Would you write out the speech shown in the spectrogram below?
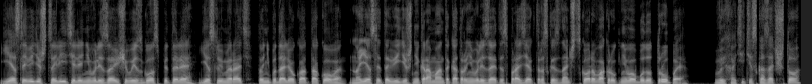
Если видишь целителя, не вылезающего из госпиталя, если умирать, то неподалеку от такого. Но если ты видишь некроманта, который не вылезает из прозекторской, значит, скоро вокруг него будут трупы». «Вы хотите сказать, что...»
